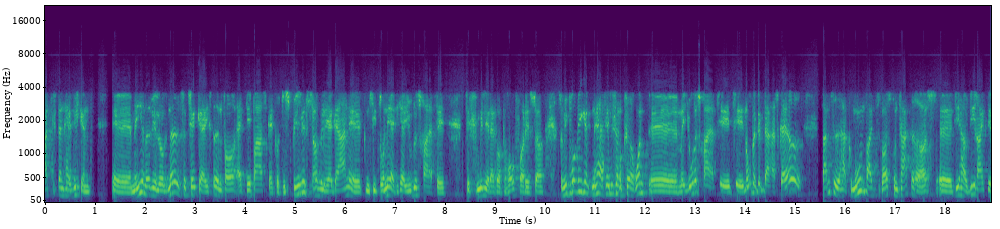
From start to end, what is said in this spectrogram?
faktisk den her weekend. Øh, men i og med, at vi er lukket ned, så tænker jeg, at i stedet for, at det bare skal gå til spil, så vil jeg gerne øh, kan sige, donere de her juletræer til, til familier, der går behov for det. Så, så vi bruger weekenden her til ligesom at køre rundt øh, med juletræer til, til nogle af dem, der har skrevet Samtidig har kommunen faktisk også kontaktet os. Øh, de har jo direkte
